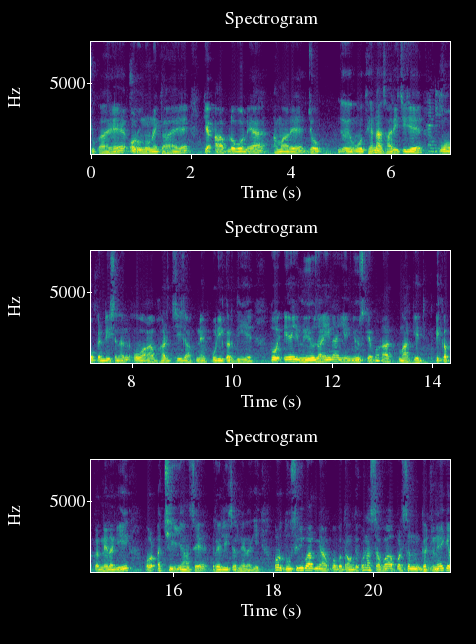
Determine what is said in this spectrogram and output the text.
चुका है और उन्होंने कहा है कि आप लोगों ने हमारे जो जो वो थे ना सारी चीज़ें वो कंडीशनल वो आप हर चीज़ आपने पूरी कर दी है। तो ये न्यूज़ आई ना ये न्यूज़ के बाद मार्केट पिकअप करने लगी और अच्छी यहाँ से रैली चलने लगी। और दूसरी बात मैं आपको बताऊँ देखो ना सवा परसेंट घटने के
